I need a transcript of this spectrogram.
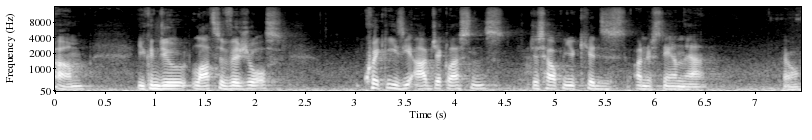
Um, you can do lots of visuals, quick, easy object lessons, just helping your kids understand that. So.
